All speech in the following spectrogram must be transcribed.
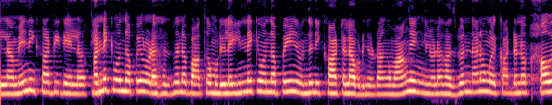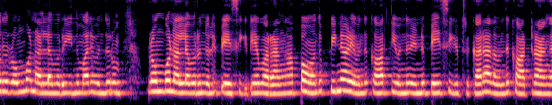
எல்லாமே நீ காட்டிட்டு எல்லாத்தையும். அன்னைக்கு வந்து அப்பயும் உன்னோட ஹஸ்பண்டை பார்க்க முடியல. இன்னைக்கு வந்து அப்பயும் வந்து நீ காட்டலை அப்படின்னு சொல்கிறாங்க வாங்க எங்களோட ஹஸ்பண்ட் தானே உங்களை காட்டணும். அவர் ரொம்ப நல்லவர் இது மாதிரி வந்து ரொம்ப நல்லவர்னு சொல்லி பேசிக்கிட்டே வர்றாங்க. அப்போ வந்து பின்னாடி வந்து கார்த்தி வந்து நின்று பேசிக்கிட்டு இருக்காரு. அதை வந்து காட்டுறாங்க.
